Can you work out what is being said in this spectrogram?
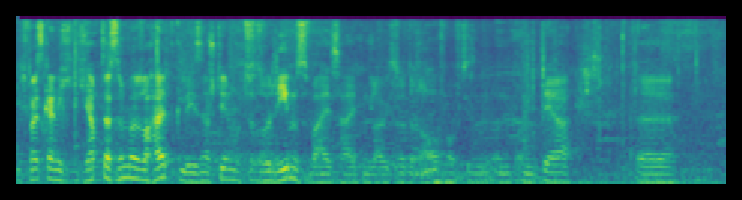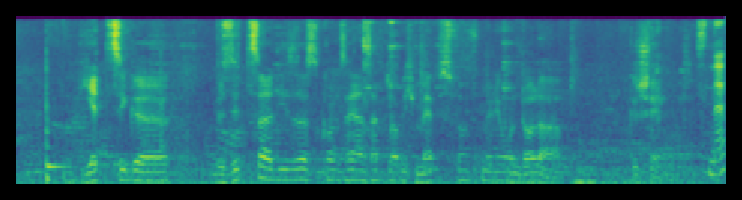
ich weiß gar nicht, ich habe das immer so halb gelesen, da stehen so Lebensweisheiten, glaube ich, so drauf. Auf diesen, und, und der äh, jetzige Besitzer dieses Konzerns hat, glaube ich, Maps 5 Millionen Dollar geschenkt. Ist nett.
